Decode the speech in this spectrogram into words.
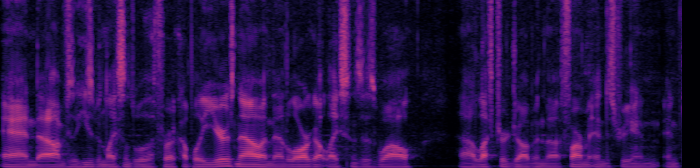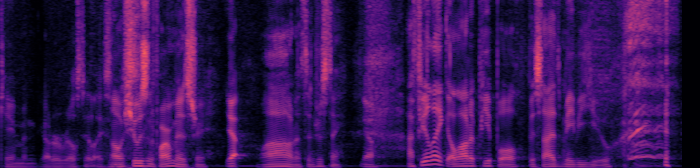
And uh, obviously, he's been licensed with us for a couple of years now, and then Laura got licensed as well. Uh, left her job in the pharma industry and, and came and got her real estate license. Oh, she was in the farm industry. Yeah. Wow, that's interesting. Yeah. I feel like a lot of people, besides maybe you,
